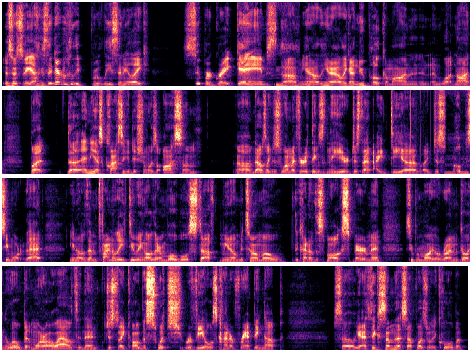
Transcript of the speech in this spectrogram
it's just yeah, because they didn't really release any like super great games. No. Um, you know, you know, like a new Pokemon and, and whatnot. But the NES Classic Edition was awesome. Um, that was like just one of my favorite things in the year. Just that idea. Like, just Mm-hmm. hope to see more of that. You know, them finally doing all their mobile stuff. You know, Miitomo, the kind of the small experiment, Super Mario Run going a little bit more all out, and then just like all the Switch reveals kind of ramping up. So yeah, I think some of that stuff was really cool, but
